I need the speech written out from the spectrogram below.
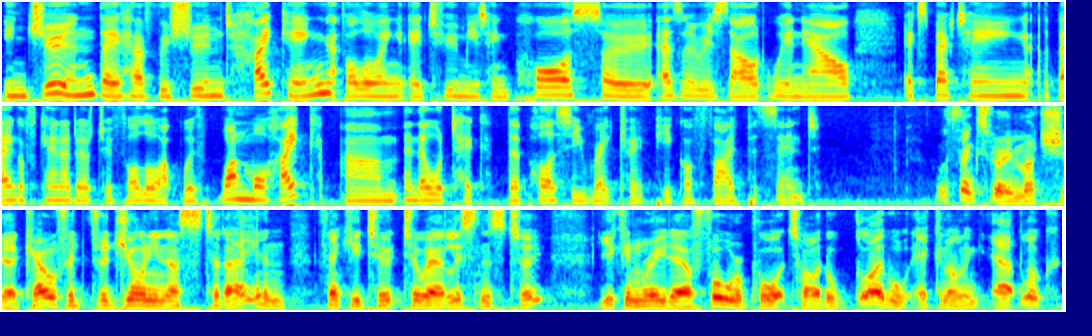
in June they have resumed hiking following a two meeting pause. So as a result, we're now expecting the Bank of Canada to follow up with one more hike, um, and that will take the policy rate to a peak of 5%. Well, thanks very much, uh, Carol, for, for joining us today, and thank you to, to our listeners too. You can read our full report titled Global Economic Outlook,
